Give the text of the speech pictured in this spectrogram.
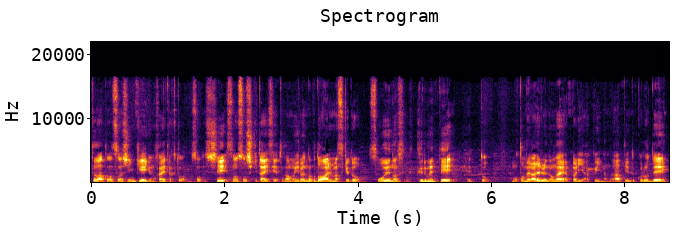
とあとはその新経営業の開拓とかもそうですしその組織体制とかもいろんなこともありますけどそういうのを含めて、えっと、求められるのがやっぱり役員なんだなっていうところで、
